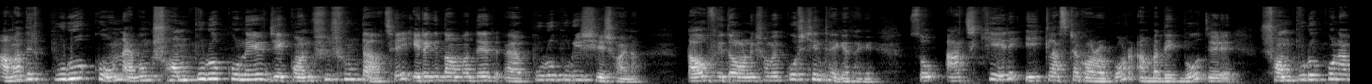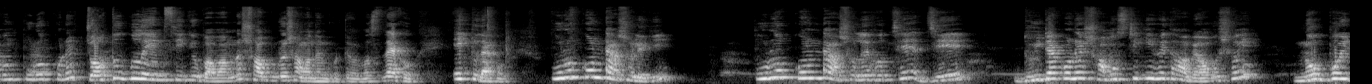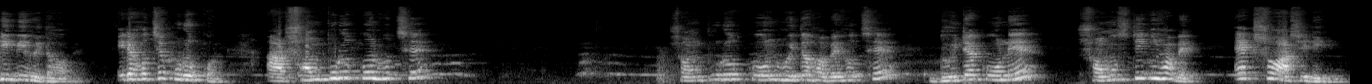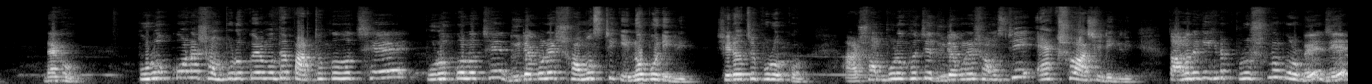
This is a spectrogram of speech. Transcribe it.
আমাদের পুরো কোণ এবং সম্পূরক কোণের যে কনফিউশনটা আছে, এটা কিন্তু আমাদের পুরোপুরি শেষ হয় না। তাও ভেতর অনেক সময় কোশ্চিন থেকে থাকে। সো আজকের এই ক্লাসটা করার পর আমরা দেখব যে সম্পূরক কোণ এবং পুরক কোণের যতগুলো এমসিকিউ পাবো, আমরা সবগুলো সমাধান করতে পারব। দেখো, একটু দেখো। পুরক কোণটা আসলে কি? পুরো কোণটা আসলে হচ্ছে যে দুইটা কোণের সমষ্টি কি হইতে হবে? অবশ্যই নব্বই ডিগ্রি হইতে হবে। এটা হচ্ছে পূরক কোণ। আর সম্পূরক কোণ হচ্ছে, সম্পূরক কোণ হইতে হবে হচ্ছে দুইটা কোণের সমষ্টি কি হবে? একশো আশি ডিগ্রি। দেখো, পূরক কোণ আর সম্পূরক কোণের মধ্যে পার্থক্য হচ্ছে, পূরক কোণ হচ্ছে দুইটা কোণের সমষ্টি কি? নব্বই ডিগ্রি। সেটা হচ্ছে পূরক কোণ। আর সম্পূরক হচ্ছে দুইটা কোণের সমষ্টি একশো আশি ডিগ্রি। তো আমাদেরকে এখানে প্রশ্ন করবে যে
